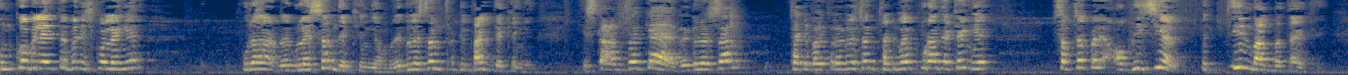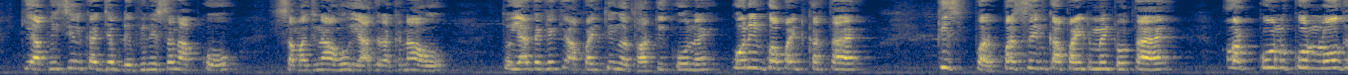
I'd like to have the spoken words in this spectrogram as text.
उनको भी लेते, फिर इसको लेंगे। पूरा रेगुलेशन देखेंगे हम। रेगुलेशन 35 देखेंगे। इसका आंसर क्या है? रेगुलेशन 35 तो रेगुलेशन 35 पूरा देखेंगे। सबसे पहले ऑफिशियल तीन बात बताए थे कि ऑफिशियल का जब डेफिनेशन आपको समझना हो, याद रखना हो तो याद रखें कि अपॉइंटिंग अथॉरिटी कौन है? कौन इनको अपॉइंट करता है? किस पर्पज से इनका अपॉइंटमेंट होता है? और कौन कौन लोग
